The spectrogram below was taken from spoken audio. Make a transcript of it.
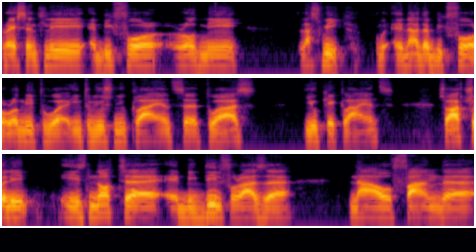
recently, a Big Four wrote me last week, another Big Four wrote me to introduce new clients to us, UK clients. So actually, it's not a big deal for us now fund uh,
